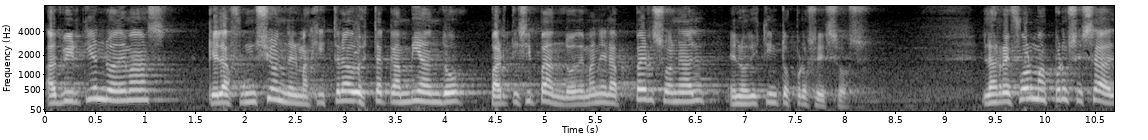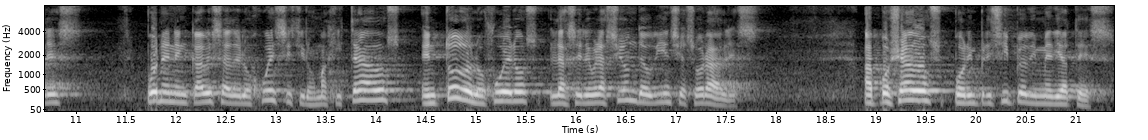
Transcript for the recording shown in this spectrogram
advirtiendo además que la función del magistrado está cambiando participando de manera personal en los distintos procesos. Las reformas procesales ponen en cabeza de los jueces y los magistrados en todos los fueros la celebración de audiencias orales, apoyados por el principio de inmediatez.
